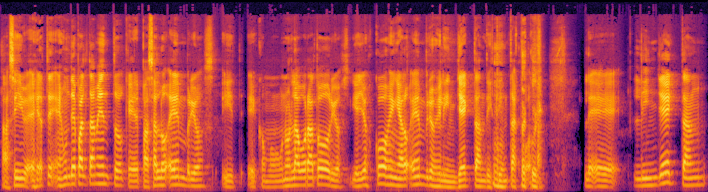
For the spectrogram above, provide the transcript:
Así, este es un departamento que pasan los embrios y eh, como unos laboratorios y ellos cogen a los embrios y le inyectan distintas Mm, cosas. Le, eh, le inyectan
